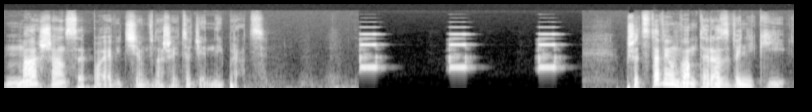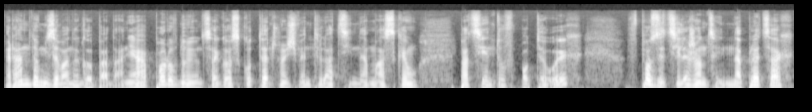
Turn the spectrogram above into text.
ma szansę pojawić się w naszej codziennej pracy. Przedstawię Wam teraz wyniki randomizowanego badania porównującego skuteczność wentylacji na maskę pacjentów otyłych w pozycji leżącej na plecach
